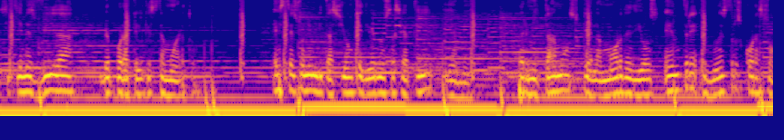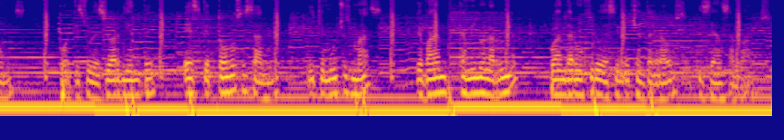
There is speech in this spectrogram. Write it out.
Si tienes vida, ve por aquel que está muerto. Esta es una invitación que Dios nos hace a ti y a mí. Permitamos que el amor de Dios entre en nuestros corazones, porque su deseo ardiente es que todos se salven y que muchos más que van camino a la ruina puedan dar un giro de 180 grados y sean salvados.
